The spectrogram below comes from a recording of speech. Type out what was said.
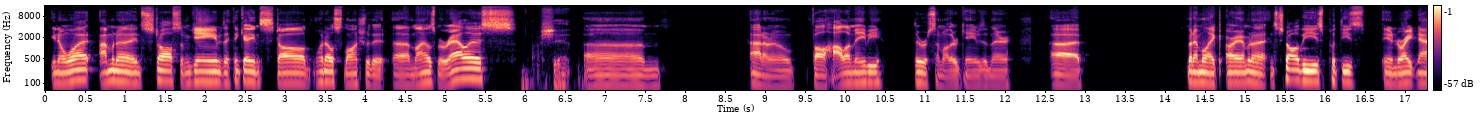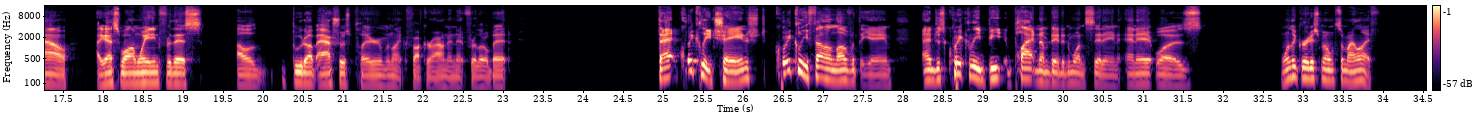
"You know what? I'm going to install some games." I think I installed what else launched with it? Uh Miles Morales, oh shit. um I don't know, Valhalla maybe. There were some other games in there. Uh but I'm like, all right, I'm gonna install these, put these in right now. I guess while I'm waiting for this, I'll boot up Astro's Playroom and like fuck around in it for a little bit. That quickly changed, quickly fell in love with the game, and just quickly beat platinum did in one sitting, and it was one of the greatest moments of my life.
